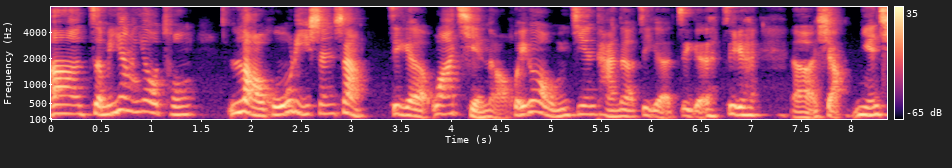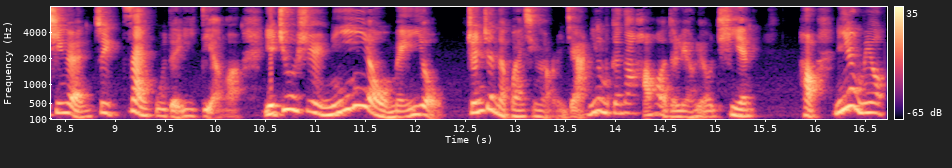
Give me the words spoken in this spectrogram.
呃，怎么样要从老狐狸身上？这个挖钱呢，回到我们今天谈的这个这个这个呃小年轻人最在乎的一点啊，也就是你有没有真正的关心老人家？你有没有跟他好好的聊聊天？好，你有没有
